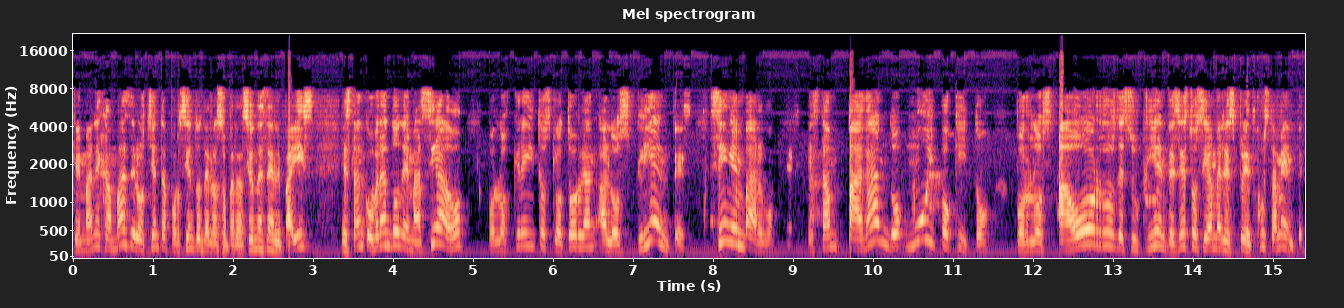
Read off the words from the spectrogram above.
que manejan más del 80% de las operaciones en el país, están cobrando demasiado por los créditos que otorgan a los clientes. Sin embargo, están pagando muy poquito por los ahorros de sus clientes. Esto se llama el spread, justamente.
